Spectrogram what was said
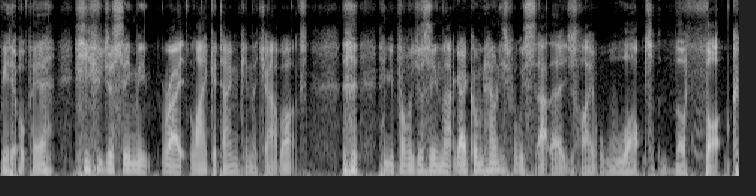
Unspeed it up here. You've just seen me write like a tank in the chat box. and you've probably just seen that guy come down. He's probably sat there just like, what the fuck?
